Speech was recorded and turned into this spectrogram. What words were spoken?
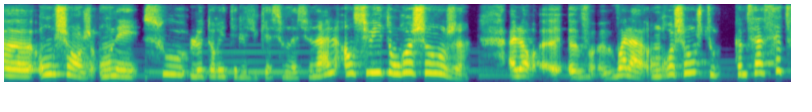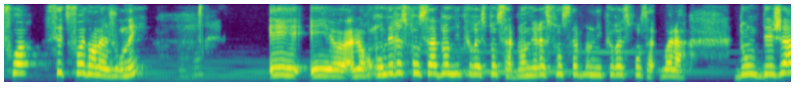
euh, on change, on est sous l'autorité de l'éducation nationale. Ensuite, on rechange. Alors, euh, voilà, on rechange tout comme ça sept fois, sept fois dans la journée. Mm-hmm. Et, et euh, alors, on est responsable, on n'est plus responsable, on est responsable, on n'est plus responsable. Voilà. Donc déjà,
